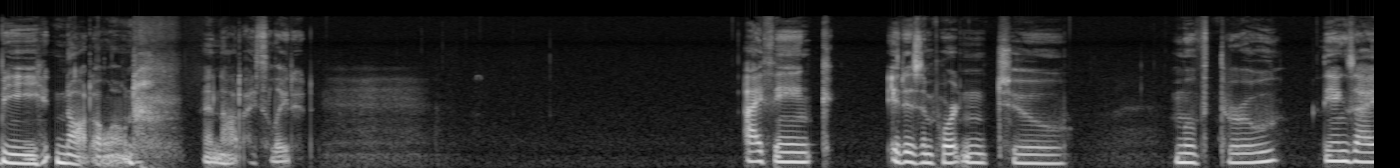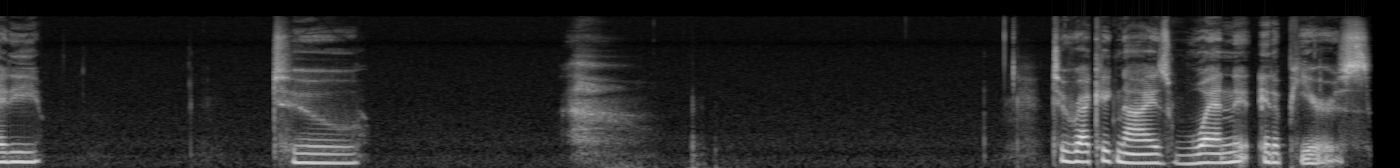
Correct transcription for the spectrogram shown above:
be not alone and not isolated. I think it is important to move through the anxiety, to to recognize when it appears,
